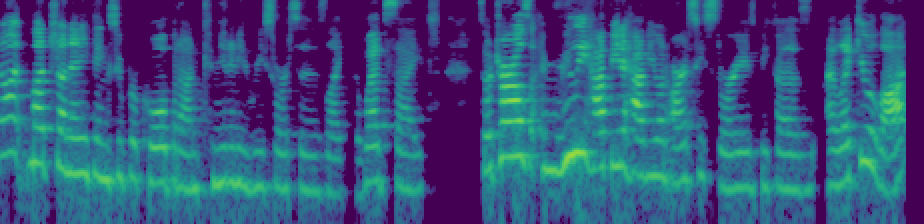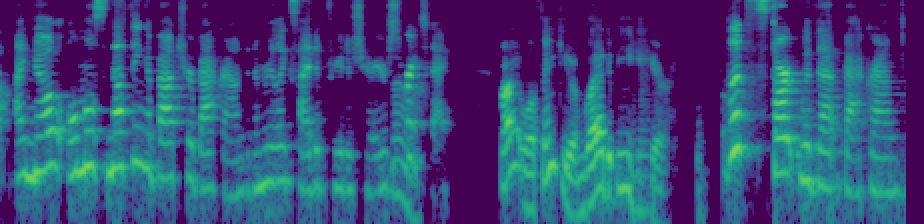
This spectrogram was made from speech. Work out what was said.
Not much on anything super cool, but on community resources like the website. So, Charles, I'm really happy to have you on RSE Stories because I like you a lot. I know almost nothing about your background, and I'm really excited for you to share your story Oh. today. All right. Well, thank you. I'm glad to be here. Let's start with that background.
